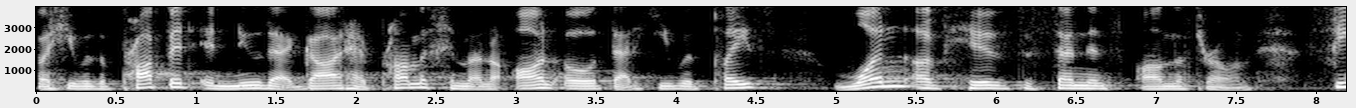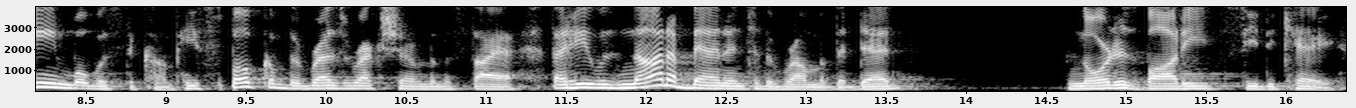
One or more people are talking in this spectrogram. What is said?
But he was a prophet and knew that God had promised him on oath that he would place one of his descendants on the throne. Seeing what was to come, he spoke of the resurrection of the Messiah, that he was not abandoned to the realm of the dead, nor did his body see decay.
